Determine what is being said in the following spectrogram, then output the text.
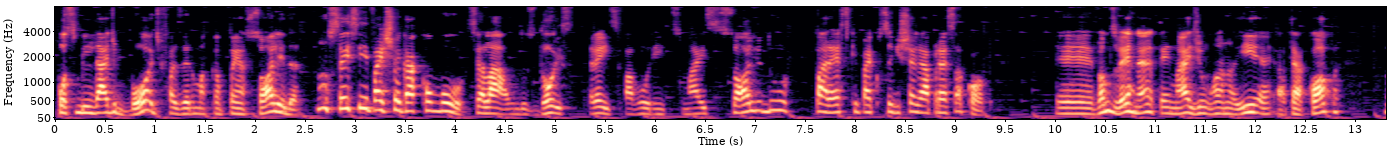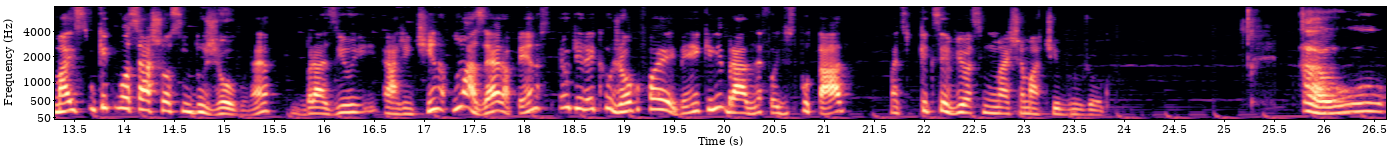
possibilidade boa de fazer uma campanha sólida. Não sei se vai chegar como, sei lá, um dos dois, três favoritos, mas sólido parece que vai conseguir chegar para essa Copa. É, vamos ver, né? Tem mais de um ano aí é, até a Copa. Mas o que, que você achou assim do jogo, né? Brasil e Argentina, 1 a 0 apenas. Eu diria que o jogo foi bem equilibrado, né? Foi disputado. Mas o que, que você viu assim mais chamativo no jogo? Ah, o,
